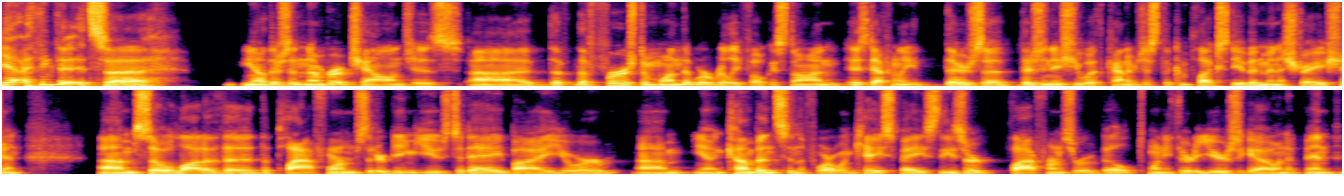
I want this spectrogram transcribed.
Yeah, I think that it's a, uh, you know, there's a number of challenges. Uh, the the first and one that we're really focused on is definitely there's a there's an issue with kind of just the complexity of administration. Um, so a lot of the the platforms that are being used today by your um, you know incumbents in the 401k space, these are platforms that were built 20, 30 years ago and have been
